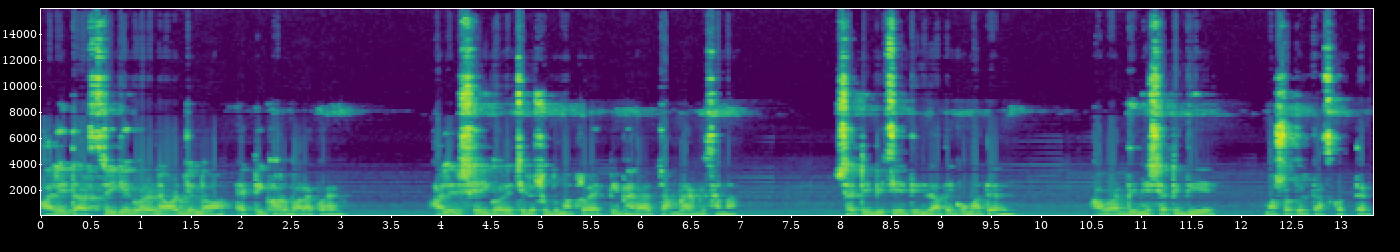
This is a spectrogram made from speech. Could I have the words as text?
আলী তার স্ত্রীকে ঘরে নেওয়ার জন্য একটি ঘর ভাড়া করেন। আলীর সেই ঘরে ছিল শুধুমাত্র একটি ভেড়ার চামড়ার বিছানা। সেটি বিছিয়ে তিনি রাতে ঘুমাতেন, আবার দিনে সেটি দিয়ে মশকের কাজ করতেন।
